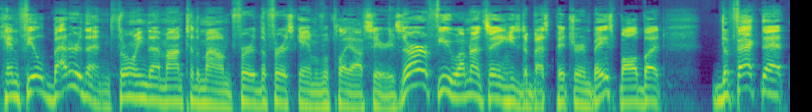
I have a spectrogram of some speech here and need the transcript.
can feel better than throwing them onto the mound for the first game of a playoff series. There are a few. I'm not saying he's the best pitcher in baseball, but the fact that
